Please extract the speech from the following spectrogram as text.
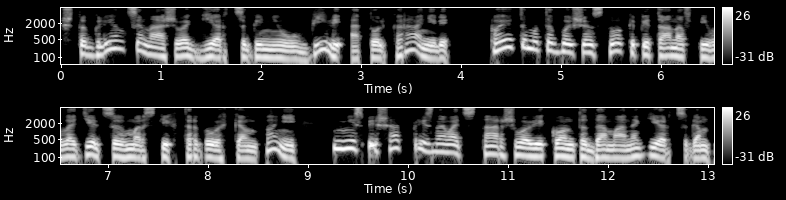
что гленцы нашего герцога не убили, а только ранили. Поэтому-то большинство капитанов и владельцев морских торговых компаний – не спешат признавать старшего Виконта Дамана герцогом.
